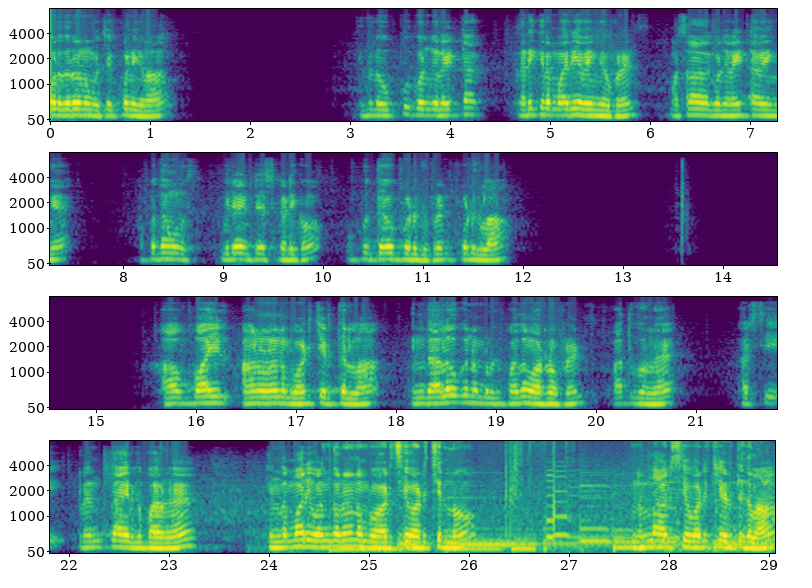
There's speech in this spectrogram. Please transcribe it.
ஒரு தடவை நம்ம செக் பண்ணிக்கலாம். இதில் உப்பு கொஞ்சம் லைட்டாக கரைக்கிற மாதிரியே வைங்க ஃப்ரெண்ட்ஸ் மசாலா கொஞ்சம் லைட்டாக வைங்க. அப்போ தான் உங்களுக்கு பிரியாணி டேஸ்ட் கிடைக்கும். உப்பு தேவைப்படுது ஃப்ரெண்ட்ஸ் போட்டுக்கலாம். ஆஃப் பாயில் ஆனோன்னா நம்ம வடித்து எடுத்துடலாம். இந்த அளவுக்கு நம்மளுக்கு பதம் வரணும் ஃப்ரெண்ட்ஸ் பார்த்துக்கோங்க. அரிசி லென்த்தாக இருக்குது பாருங்கள் இந்த மாதிரி வந்தோடனே நம்ம அரிசியை வடிச்சிடணும். நல்லா அரிசியை வடித்து எடுத்துக்கலாம்.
